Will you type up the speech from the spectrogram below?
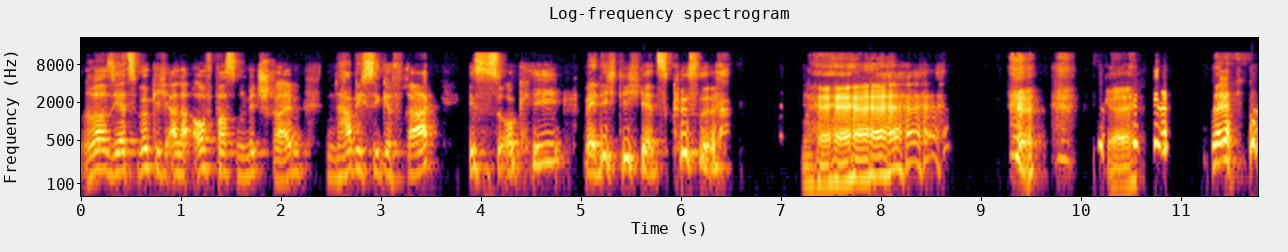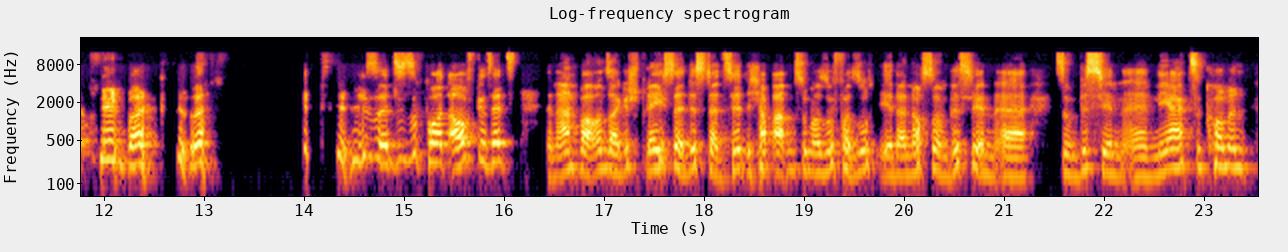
Also jetzt wirklich alle aufpassen und mitschreiben. Dann habe ich sie gefragt, ist es okay, wenn ich dich jetzt küsse? Geil. Auf jeden Fall. Die ist halt sofort aufgesetzt. Danach war unser Gespräch sehr distanziert. Ich habe ab und zu mal so versucht, ihr dann noch so ein bisschen, äh, so ein bisschen äh, näher zu kommen.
